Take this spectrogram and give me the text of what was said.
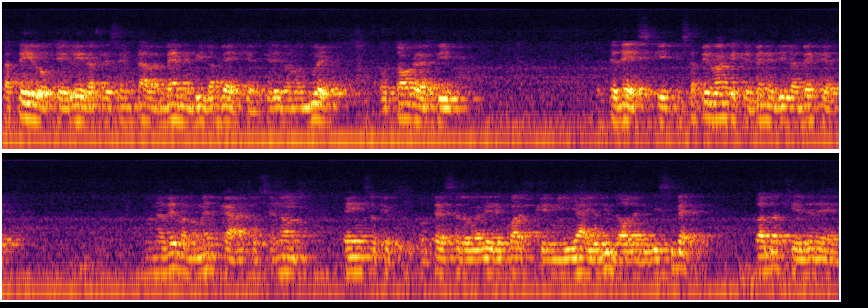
sapevo che lei rappresentava bene Villa Becker, che erano due fotografi tedeschi, e sapevo anche che bene Villa Becker non avevano mercato se non penso che potessero valere qualche migliaio di dollari, dissi beh, vado a chiedere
